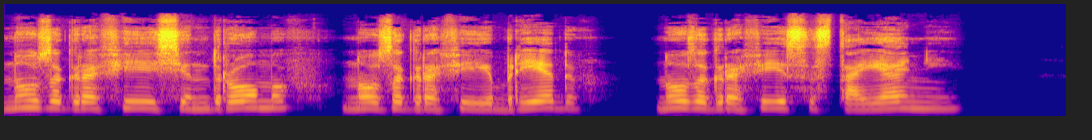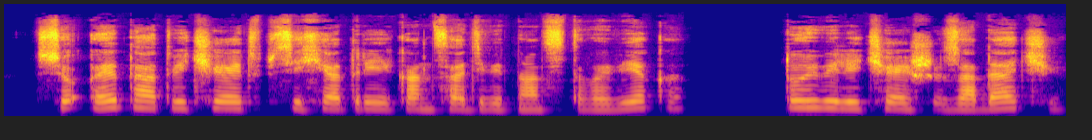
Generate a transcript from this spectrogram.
Нозография синдромов, нозография бредов, нозография состояний – все это отвечает в психиатрии конца XIX века той величайшей задаче,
